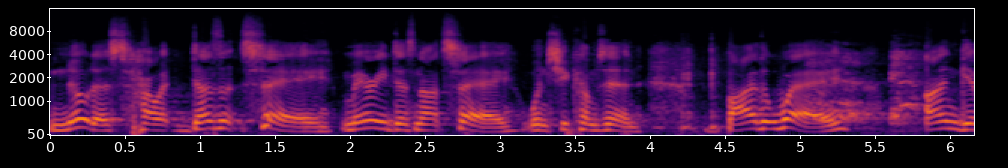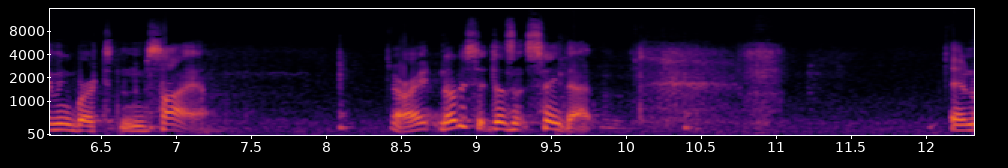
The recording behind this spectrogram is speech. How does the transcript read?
notice how it doesn't say, Mary does not say when she comes in, by the way, I'm giving birth to the Messiah. All right? Notice it doesn't say that. And,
